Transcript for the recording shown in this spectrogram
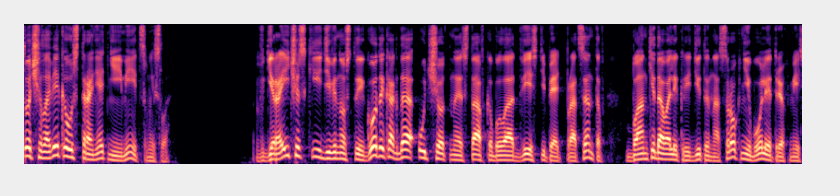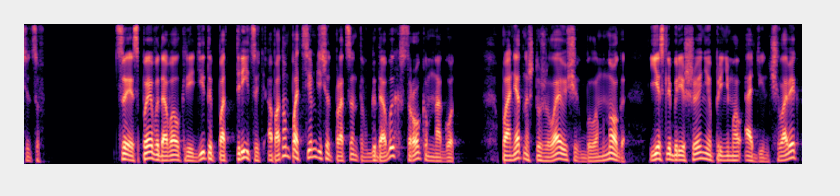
то человека устранять не имеет смысла. В героические 90-е годы, когда учетная ставка была 205%, банки давали кредиты на срок не более трех месяцев. ЦСП выдавал кредиты под 30, а потом под 70% годовых сроком на год. Понятно, что желающих было много. Если бы решение принимал один человек,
